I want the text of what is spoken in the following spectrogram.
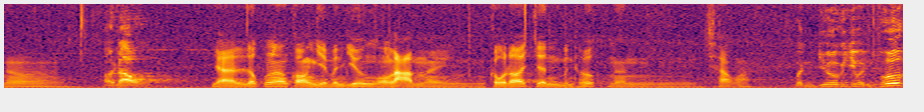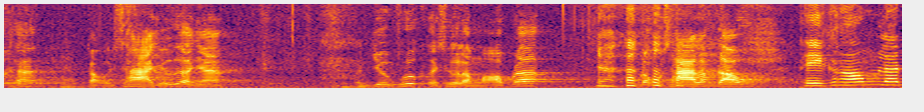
nó ở đâu? Dạ lúc đó con về bình dương con làm này cô đó trên bình phước nên sao quá bình dương với bình phước hả? Trời ơi, xa dữ rồi nha. Bình dương phước hồi xưa là một đó. Cũng đâu có xa lắm đâu. Thiệt không lên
